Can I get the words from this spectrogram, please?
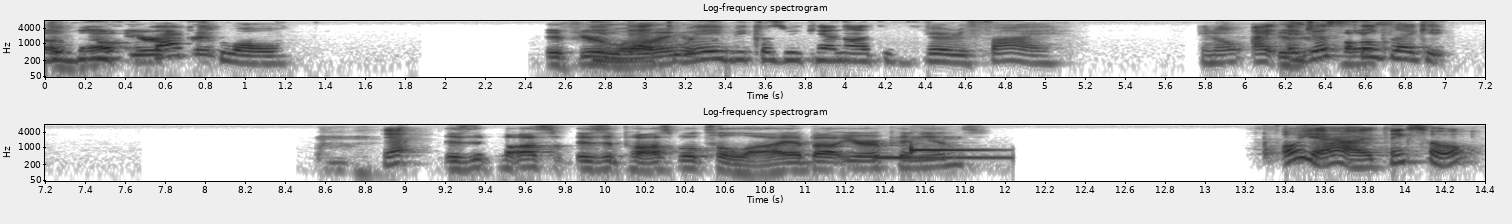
being about your factual if you're in that way because we cannot verify you know i, I just think like it, yeah Is it possible? Is it possible to lie about your opinions? oh yeah i think so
